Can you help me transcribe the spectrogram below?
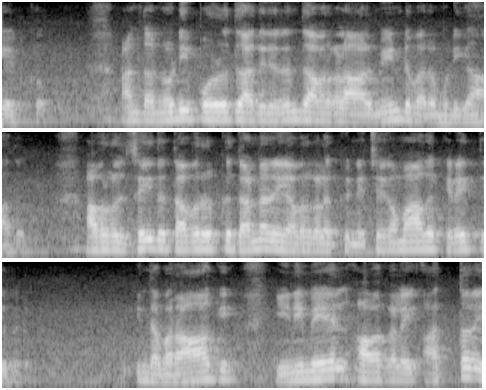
கேட்கும். அந்த நொடி பொழுது அதிலிருந்து அவர்களால் மீண்டு வர முடியாது. அவர்கள் செய்த தவறுக்கு தண்டனை அவர்களுக்கு நிச்சயமாக கிடைத்துவிடும். இந்த வராகி இனிமேல் அவர்களை அத்தனை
